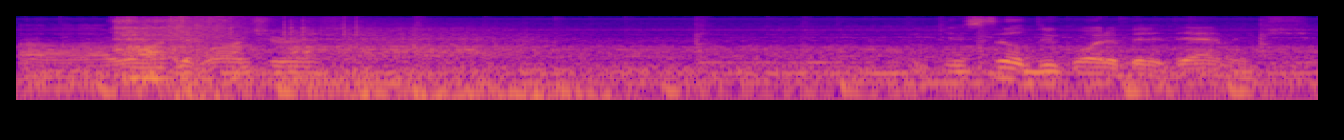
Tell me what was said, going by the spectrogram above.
uh, rocket launchers, you can still do quite a bit of damage.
